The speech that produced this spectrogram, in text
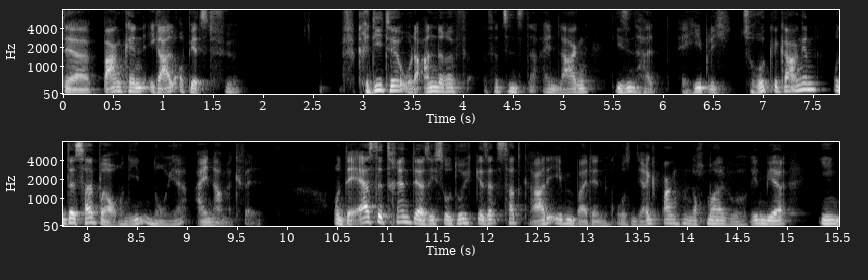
der Banken, egal ob jetzt für Kredite oder andere verzinste Einlagen, die sind halt erheblich zurückgegangen und deshalb brauchen die neue Einnahmequellen. Und der erste Trend, der sich so durchgesetzt hat, gerade eben bei den großen Direktbanken, nochmal, wo reden wir, ING,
